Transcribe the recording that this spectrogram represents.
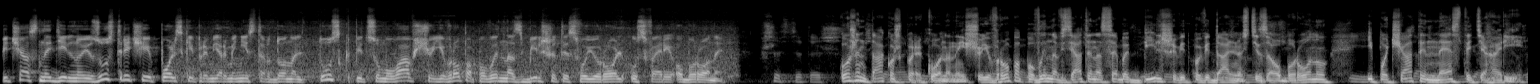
Під час недільної зустрічі польський прем'єр-міністр Дональд Туск підсумував, що Європа повинна збільшити свою роль у сфері оборони. Кожен також переконаний, що Європа повинна взяти на себе більше відповідальності за оборону і почати нести тягарі,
